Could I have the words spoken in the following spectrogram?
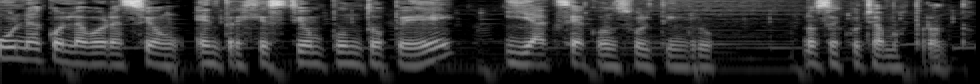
una colaboración entre gestión.pe y Axia Consulting Group. Nos escuchamos pronto.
